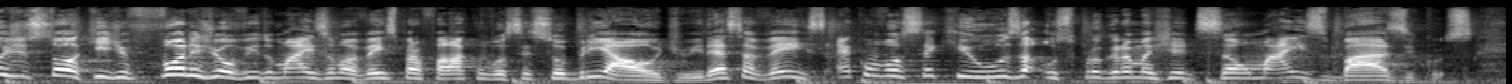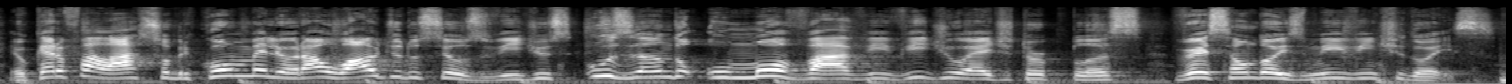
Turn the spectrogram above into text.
Hoje estou aqui de fones de ouvido mais uma vez para falar com você sobre áudio e dessa vez é com você que usa os programas de edição mais básicos. Eu quero falar sobre como melhorar o áudio dos seus vídeos usando o Movavi Video Editor Plus versão 2022.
